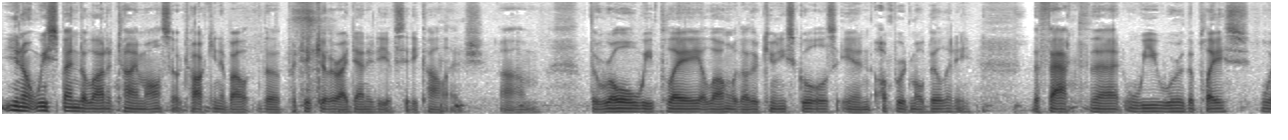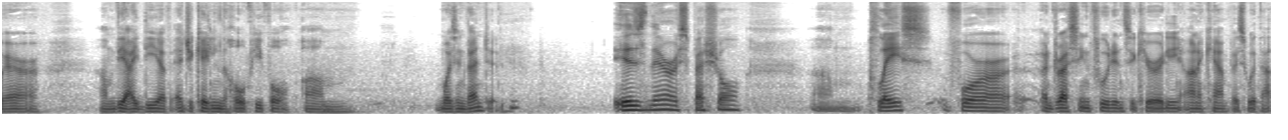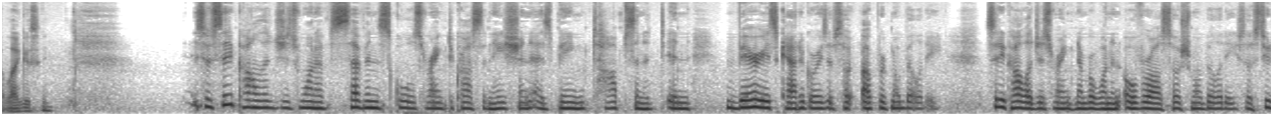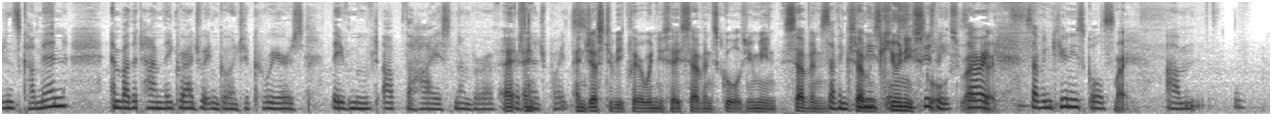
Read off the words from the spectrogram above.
You know, we spend a lot of time also talking about the particular identity of City College, um, the role we play along with other CUNY schools in upward mobility, the fact that we were the place where um, the idea of educating the whole people um, was invented. Is there a special um, place for addressing food insecurity on a campus with that legacy? So, City College is one of seven schools ranked across the nation as being tops in, a, in various categories of so, upward mobility. City College is ranked number one in overall social mobility. So, students come in, and by the time they graduate and go into careers, they've moved up the highest number of And- percentage and, points. And just to be clear, when you say seven schools, you mean seven seven CUNY schools. CUNY Excuse me. right, Sorry, right, seven CUNY schools. right. Um,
